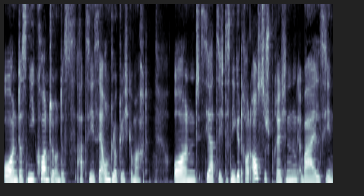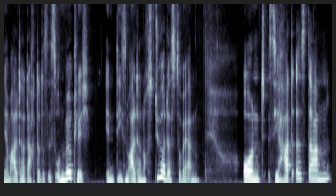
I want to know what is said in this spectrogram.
und das nie konnte und das hat sie sehr unglücklich gemacht. Und sie hat sich das nie getraut auszusprechen, weil sie in ihrem Alter dachte, das ist unmöglich, in diesem Alter noch Stewardess zu werden. Und sie hat es dann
